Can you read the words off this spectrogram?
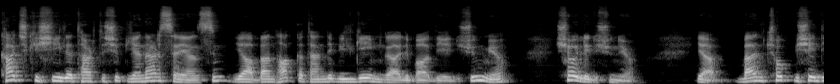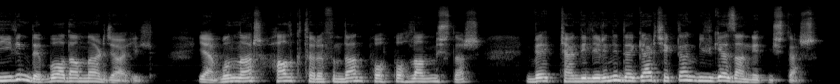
kaç kişiyle tartışıp yenerse yensin ya ben hakikaten de bilgeyim galiba diye düşünmüyor. Şöyle düşünüyor. Ya ben çok bir şey değilim de bu adamlar cahil. Yani bunlar halk tarafından pohpohlanmışlar ve kendilerini de gerçekten bilge zannetmişler.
